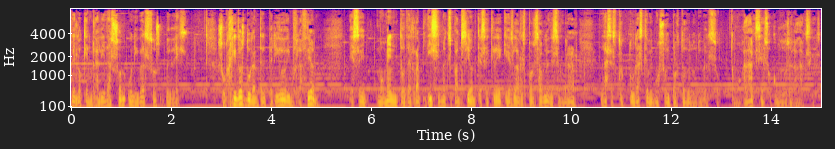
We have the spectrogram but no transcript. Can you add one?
de lo que en realidad son universos bebés, surgidos durante el periodo de inflación, ese momento de rapidísima expansión que se cree que es la responsable de sembrar las estructuras que vemos hoy por todo el universo, como galaxias o cúmulos de galaxias.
